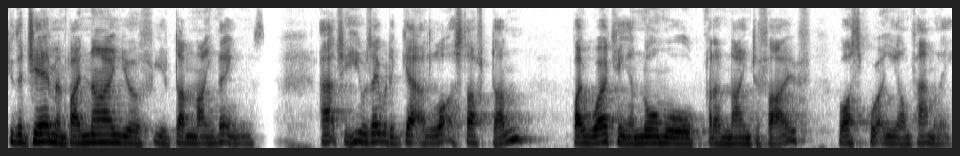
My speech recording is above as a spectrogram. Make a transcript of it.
do the gym and by nine you've you've done nine things. Actually, he was able to get a lot of stuff done by working a normal kind of nine to five while supporting a young family.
